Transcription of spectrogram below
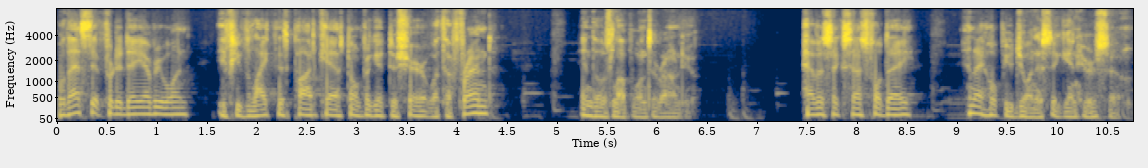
Well, that's it for today, everyone. If you've liked this podcast, don't forget to share it with a friend and those loved ones around you. Have a successful day, and I hope you join us again here soon.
